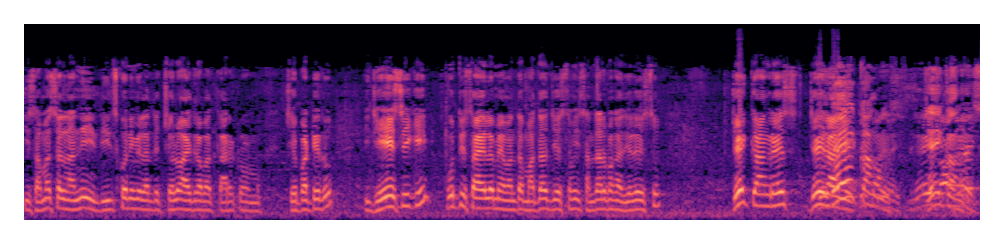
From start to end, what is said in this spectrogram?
ఈ సమస్యలన్నీ తీసుకొని వీళ్ళంతా చలో హైదరాబాద్ కార్యక్రమం చేపట్టారు ఈ జేఏసీకి పూర్తి స్థాయిలో మేమంతా మద్దతు చేస్తాం ఈ సందర్భంగా తెలియజేస్తూ జై కాంగ్రెస్ జై రాజీవ్ జై కాంగ్రెస్.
